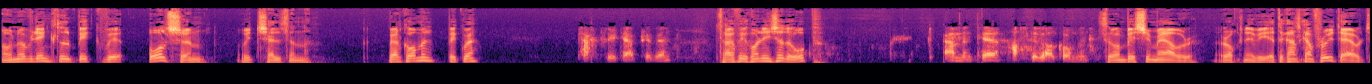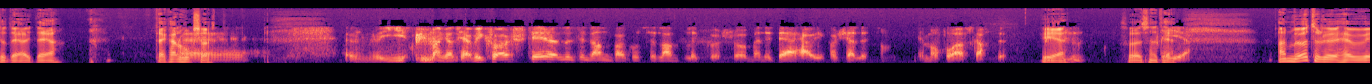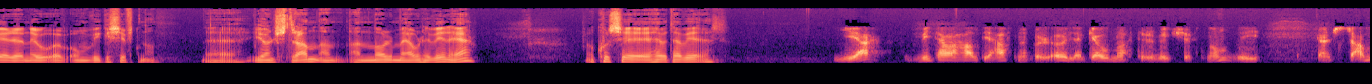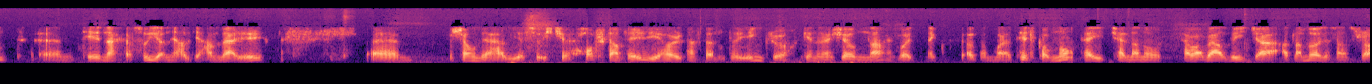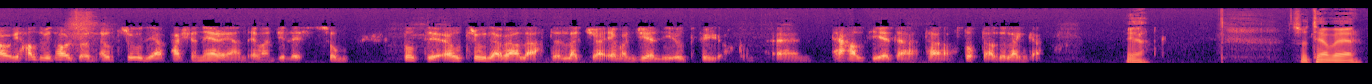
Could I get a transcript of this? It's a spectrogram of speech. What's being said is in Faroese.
Og nå er vi ringt til Bygve Olsen og i Kjeldene. Velkommen, Bygve. Takk for det, Preben. Takk for at jeg kunne innsette opp. Ja, men det er alltid velkommen. Så en busy med over, råkner vi. Det er kanskje en fryd over til det, det. Det kan du huske. Eh, Vi, man kan säga, vi kvörs till en liten land bak hos ett landlikvör, så, men det där har vi forskjelligt som vi man får avskaftet. Ja, så er det sånt här. Ja. Han møter det her vi är nu om vikeskiften. Ja eh, Jørn Strand, han, han når med over vi her. Og hvordan har det vært? Ja, vi har alltid haft noen for øyne gode møter i vikskiften om. Vi Jørn Strand, um, til nækka søgjene alltid han værer. Um, personlig har vi så ikke hørt han før. Jeg har kanskje litt av yngre generasjonene. Jeg vet ikke at han var tilkom nå. Jeg kjenner nå, Jeg var vel vidtja at han møtes hans fra. Vi jeg har alltid hørt en utrolig passionerende evangelist som stod det utrolig vel at letja evangeliet ut for dere. Um, det har alltid det att ta stått det lenge. Ja. Så det var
